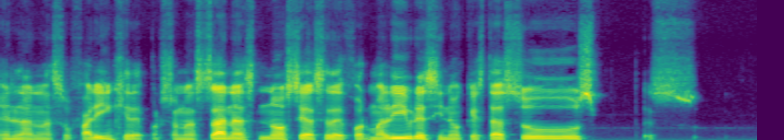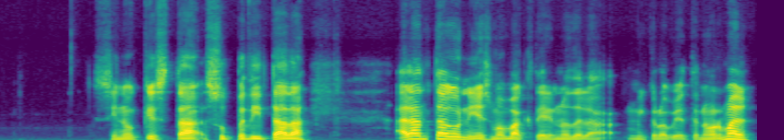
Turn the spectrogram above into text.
en la nasofaringe de personas sanas no se hace de forma libre, sino que está, sus, sino que está supeditada al antagonismo bacteriano de la microbiota normal.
